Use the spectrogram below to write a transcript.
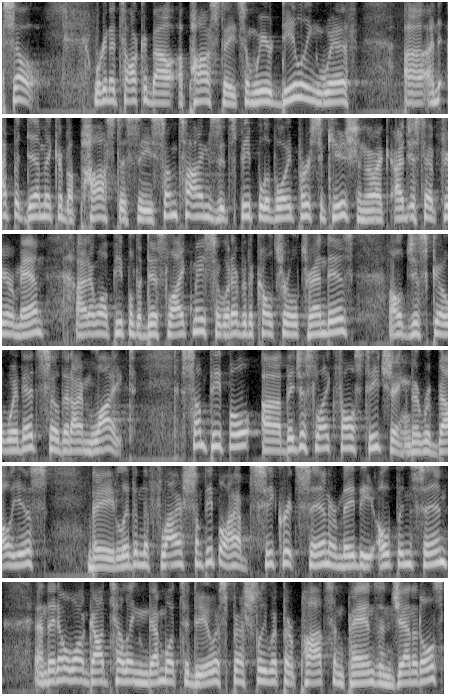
So, we're going to talk about apostates, and we are dealing with uh, an epidemic of apostasy. Sometimes it's people avoid persecution. They're like, I just have fear, man. I don't want people to dislike me. So, whatever the cultural trend is, I'll just go with it so that I'm liked. Some people, uh, they just like false teaching. They're rebellious. They live in the flesh. Some people have secret sin or maybe open sin, and they don't want God telling them what to do, especially with their pots and pans and genitals.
